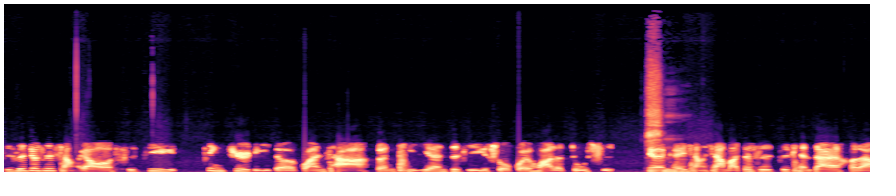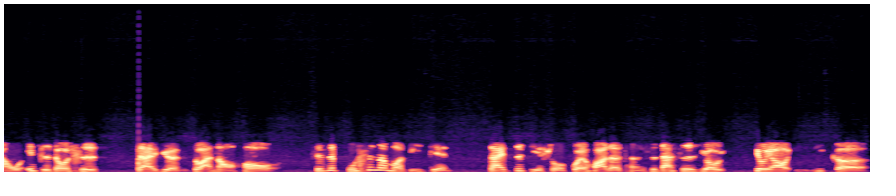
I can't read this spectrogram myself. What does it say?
其实就是想要实际。近距离的观察跟体验自己所规划的都市，因为可以想象吧，就是之前在荷兰，我一直都是在远端，然后其实不是那么理解在自己所规划的城市，但是又又要以一个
